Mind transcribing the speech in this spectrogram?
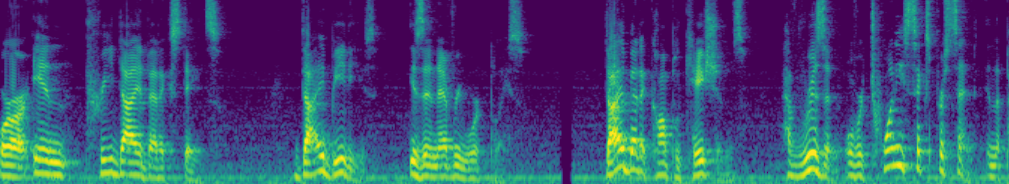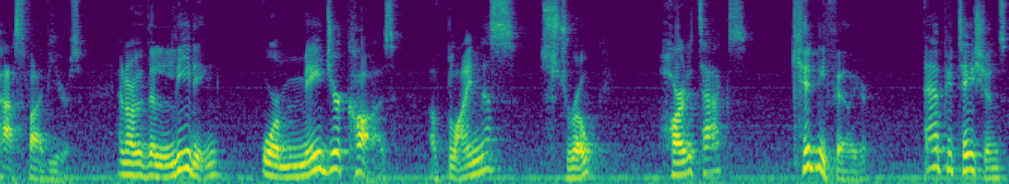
or are in pre diabetic states. Diabetes is in every workplace. Diabetic complications have risen over 26% in the past five years and are the leading or major cause of blindness, stroke, heart attacks, kidney failure, amputations,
